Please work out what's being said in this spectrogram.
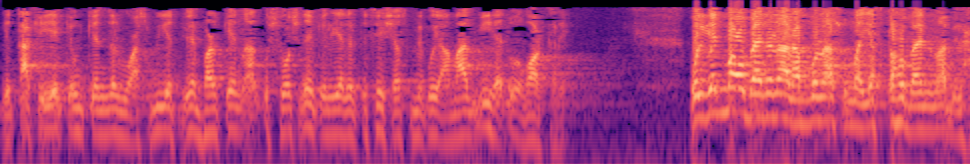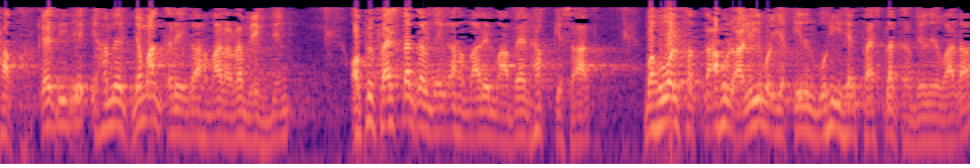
یہ تاکہ یہ کہ ان کے اندر وہ جو ہے بڑھ کے نہ کچھ سوچنے کے لیے اگر کسی شخص میں کوئی آمادگی ہے تو وہ غور کرے۔ کل یجما و بیننا ربنا سما یفتح و بیننا بالحق۔ کہہ دیجیے کہ ہمیں جمع کرے گا ہمارا رب ایک دن اور پھر فیصلہ کر دے گا ہمارے مابین حق کے ساتھ۔ بہو الفتاح العلیم اور یقیناً وہی ہے فیصلہ کر دینے والا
